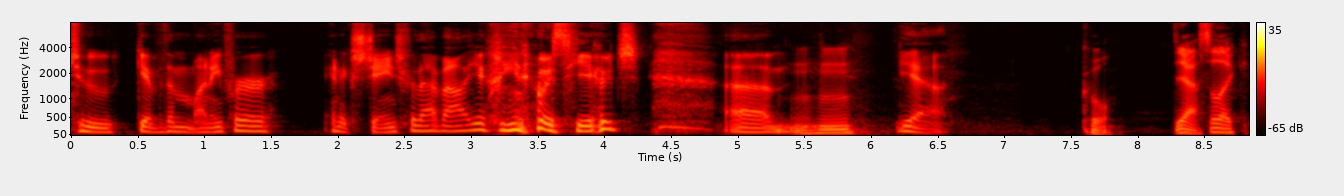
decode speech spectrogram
to give them money for in exchange for that value, you know, is huge. Um, Yeah. Cool. Yeah. So like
